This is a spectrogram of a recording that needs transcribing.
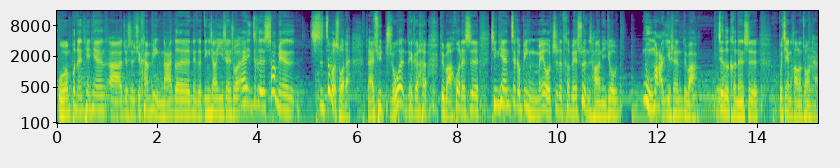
我们不能天天啊，就是去看病，拿个那个丁香医生说，哎，这个上面是这么说的，来去质问这个，对吧？或者是今天这个病没有治的特别顺畅，你就怒骂医生，对吧？这个可能是不健康的状态。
